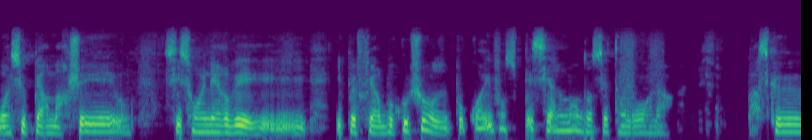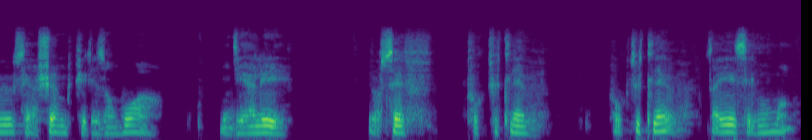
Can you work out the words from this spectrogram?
un supermarché. S'ils sont énervés, ils, peuvent faire beaucoup de choses. Pourquoi ils vont spécialement dans cet endroit-là? Parce que c'est Hachem qui les envoie. Il dit, allez, Yosef, faut que tu te lèves. faut que tu te lèves. Ça y est, c'est le moment.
